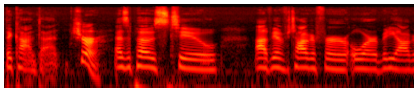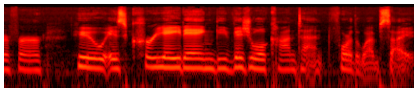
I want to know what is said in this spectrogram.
the content. Sure. As opposed to uh, if you have a photographer or a videographer who is creating the visual content for the website.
